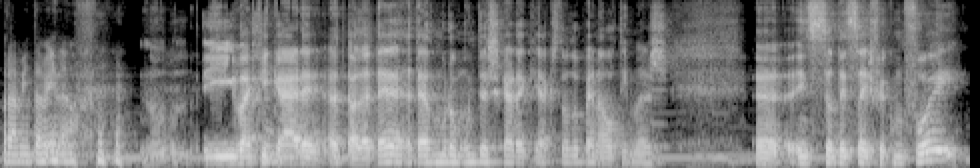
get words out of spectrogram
para mim também não. não. E vai ficar. Olha, até, até demorou muito a chegar aqui à questão do penalti, mas uh, em 66 foi como foi.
